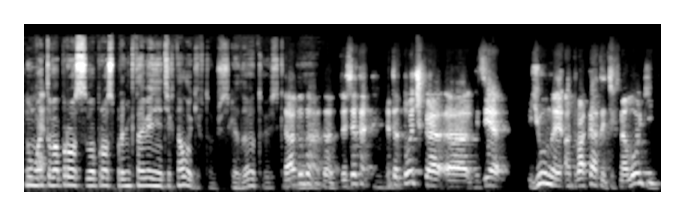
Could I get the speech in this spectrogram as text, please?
Ну, да. это вопрос, вопрос проникновения технологий в том числе, да? То есть, когда... да, да, да, да. То есть это, mm-hmm. это точка, э, где юные адвокаты технологий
